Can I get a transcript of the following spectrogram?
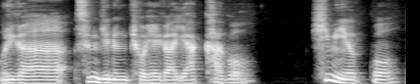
우리가 섬기는 교회가 약하고 힘이 없고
